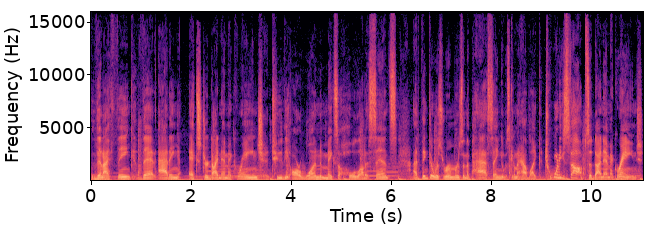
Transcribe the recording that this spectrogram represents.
then I think that adding extra dynamic range to the R1 makes a whole lot of sense. I think there was rumors in the past saying it was going to have like 20 stops of dynamic range.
